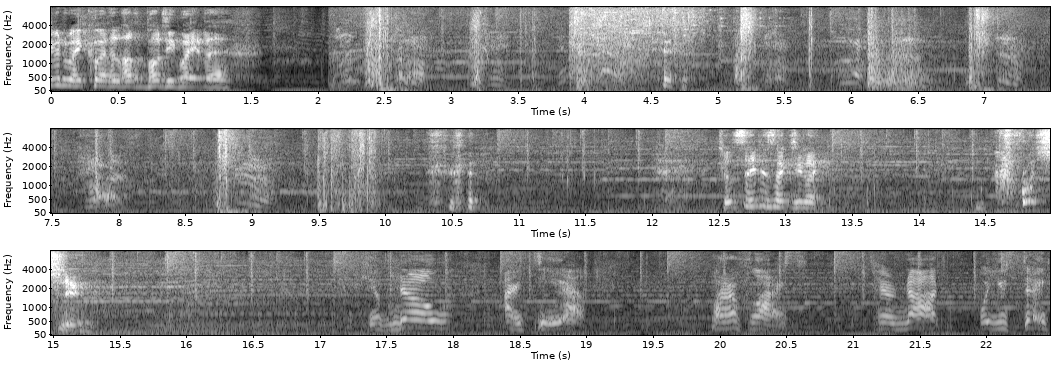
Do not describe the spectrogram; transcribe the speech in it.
Giving away quite a lot of body weight there. John Cena's actually like crushing. You have no idea. Butterflies, they're not what you think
